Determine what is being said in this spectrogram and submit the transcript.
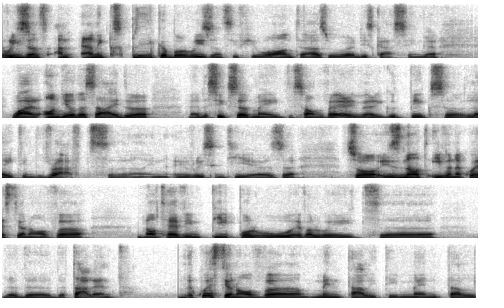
reasons, un- inexplicable reasons, if you want, as we were discussing. While on the other side, uh, uh, the Sixers made some very, very good picks uh, late in the drafts in, in, recent years. so it's not even a question of not having people who evaluate the, the, the talent the question of uh, mentality, mental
